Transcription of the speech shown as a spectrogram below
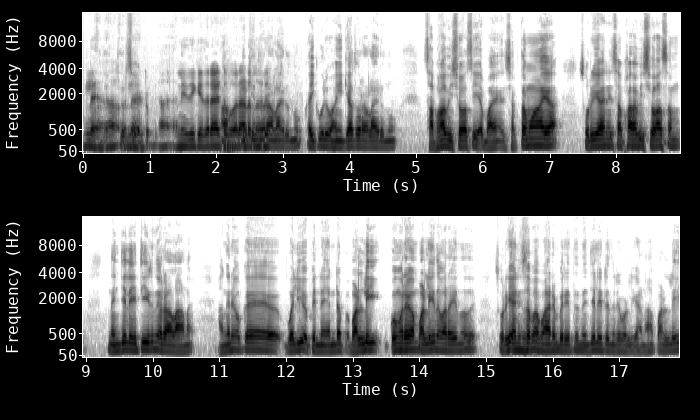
ഇല്ലേ? തീർച്ചയായിട്ടും. അനീതിക്കെതിരായിട്ട് പോരാടുന്ന ഒരാളായിരുന്നു. കൈക്കൂലി വാങ്ങിക്കാത്ത ഒരാളായിരുന്നു. സഭാവിശ്വാസി ശക്തമായ സുറിയാനി സഭാവിശ്വാസം നെഞ്ചിലേറ്റിയിരുന്ന ഒരാളാണ്. അങ്ങനെയൊക്കെ വലിയ പിന്നെ എന്റെ പള്ളി കുമരകം പള്ളി എന്ന് പറയുന്നത് സുറിയാനി സഭ പാരമ്പര്യത്തെ നെഞ്ചിലേറ്റുന്നൊരു പള്ളിയാണ്. ആ പള്ളി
